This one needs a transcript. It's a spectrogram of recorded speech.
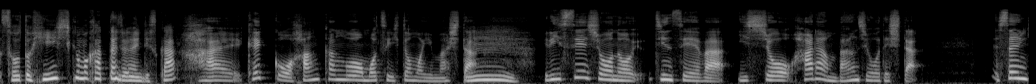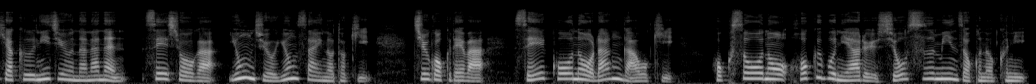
相当品質も買ったんじゃないんですかはい。結構反感を持つ人もいました。うん。李清章の人生は一生波乱万丈でした。1127年、清章が44歳の時、中国では成功の乱が起き、北宋の北部にある少数民族の国、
